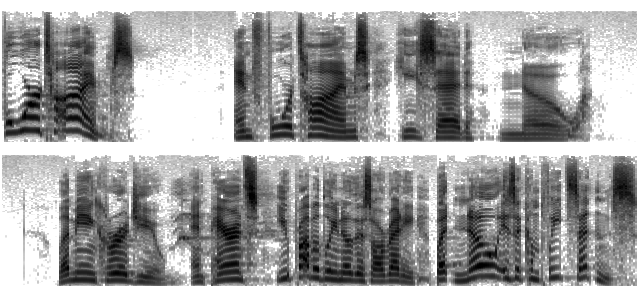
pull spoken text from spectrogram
four times. And four times he said no. Let me encourage you. And parents, you probably know this already, but no is a complete sentence.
